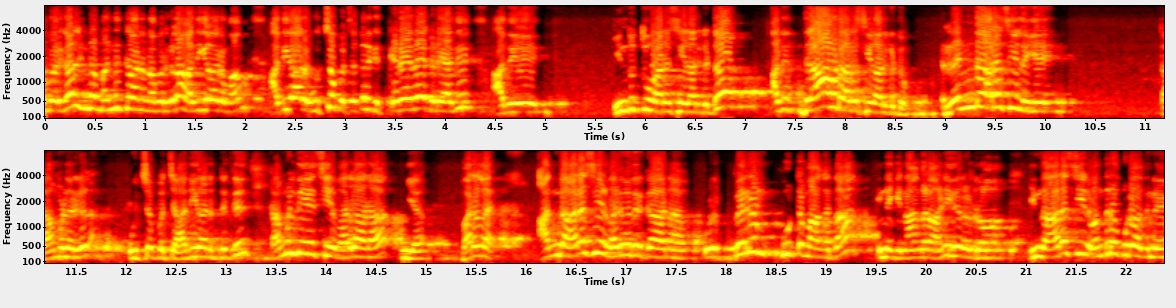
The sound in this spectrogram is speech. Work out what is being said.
நபர்கள் இந்த மண்ணுக்கான நபர்களா அதிகாரமாம் அதிகார உச்சபட்சத்தில் கிடையவே கிடையாது. அது இந்துத்துவ அரசியலா இருக்கட்டும் அது திராவிட அரசியலா இருக்கட்டும். ரெண்டு அரசியலையே தமிழர்கள் உச்சபட்ச அதிகாரத்துக்கு தமிழ் தேசிய வரலாறா இங்க வரல. அந்த அரசியல் வருவதற்கான ஒரு பெரும் கூட்டமாக தான் இன்னைக்கு நாங்கள் அணிதிரள்றோம். இந்த அரசியல் வந்துடக்கூடாதுன்னு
